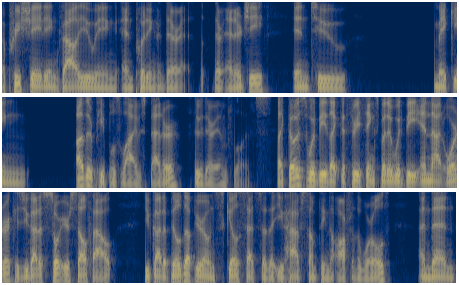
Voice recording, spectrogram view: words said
appreciating, valuing, and putting their their energy into making other people's lives better through their influence. Like those would be like the three things, but it would be in that order because you got to sort yourself out. You've got to build up your own skill set so that you have something to offer the world. And then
